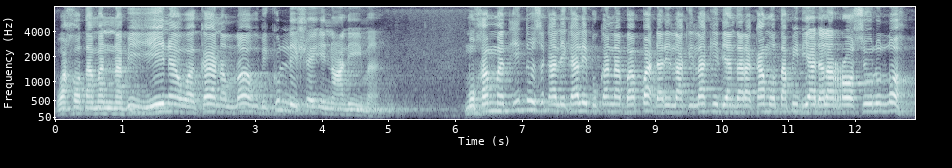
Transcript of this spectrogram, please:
wa khataman nabiyyina wa kana Allahu bikulli syai'in alima. Muhammad itu sekali-kali bukanlah bapak dari laki-laki di antara kamu tapi dia adalah Rasulullah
